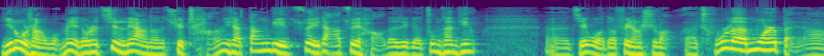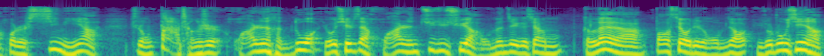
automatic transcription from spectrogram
一路上我们也都是尽量呢去尝一下当地最大最好的这个中餐厅。呃，结果都非常失望。呃，除了墨尔本啊或者悉尼啊这种大城市，华人很多，尤其是在华人聚居区啊，我们这个像。格兰啊，包塞尔这种我们叫宇宙中心啊。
